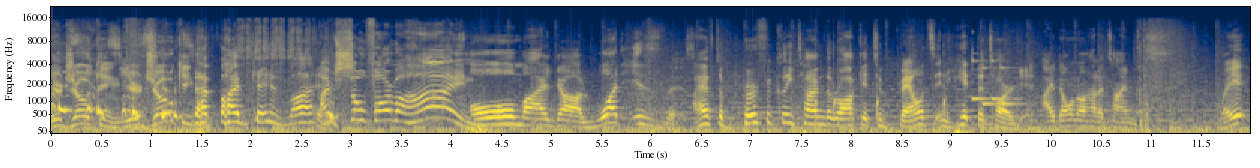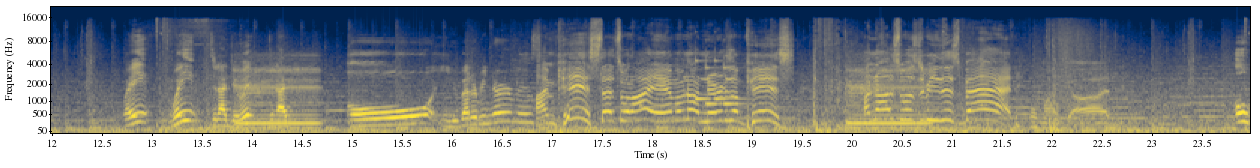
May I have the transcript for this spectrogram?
You're joking. You're joking. That 5k is mine. I'm so far behind. Oh my god, what is this? I have to perfectly time the rocket to bounce and hit the target. I don't know how to time this. Wait, wait, wait. Did I do it? Did I? Oh, you better be nervous. I'm pissed. That's what I am. I'm not nervous. I'm pissed. I'm not supposed to be this bad. Oh my god. Oh,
